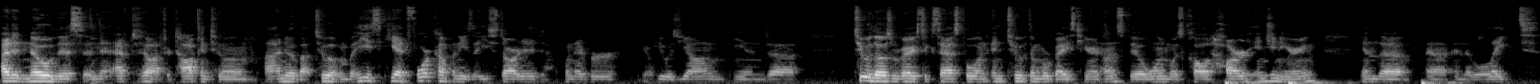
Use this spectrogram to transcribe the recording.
I didn't know this, and after after talking to him, I knew about two of them. But he he had four companies that he started whenever you know he was young, and uh, two of those were very successful, and, and two of them were based here in Huntsville. One was called Hart Engineering in the uh, in the late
